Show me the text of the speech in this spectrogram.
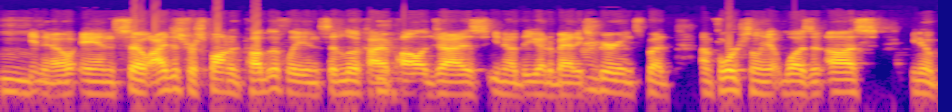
mm. you know, and so I just responded publicly and said, look, I apologize, you know, that you had a bad experience, but unfortunately, it wasn't us you know,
